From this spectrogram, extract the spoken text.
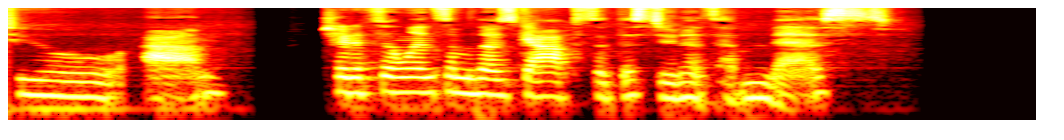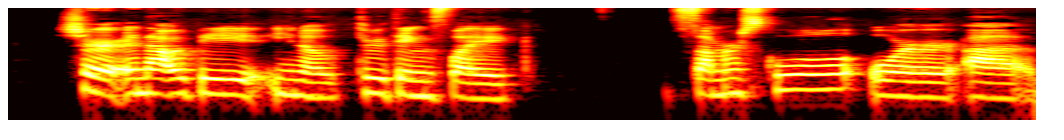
to um, try to fill in some of those gaps that the students have missed. Sure. And that would be, you know, through things like summer school or uh,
